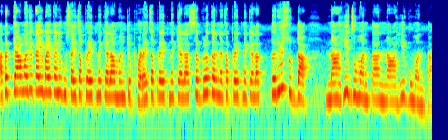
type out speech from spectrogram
आता त्यामध्ये काही बायकांनी घुसायचा प्रयत्न केला मंच फोडायचा प्रयत्न केला सगळं करण्याचा प्रयत्न केला तरीसुद्धा नाही जुमानता नाही गुमानता.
